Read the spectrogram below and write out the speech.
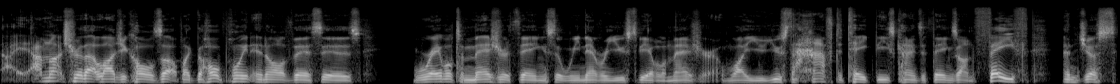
I, I'm not sure that logic holds up. Like the whole point in all of this is we're able to measure things that we never used to be able to measure. And while you used to have to take these kinds of things on faith and just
